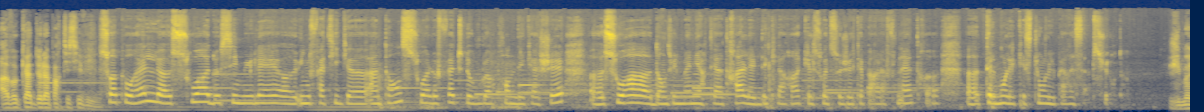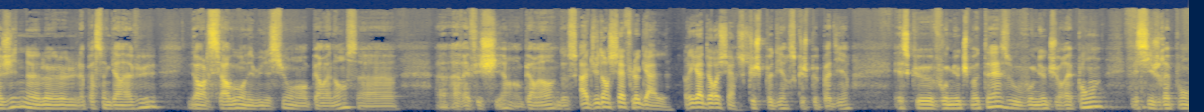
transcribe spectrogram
avocate de la partie civile. soit pour elle, euh, soit de simuler euh, une fatigue euh, intense, soit le fait de vouloir prendre des cachets, euh, soit dans une manière théâtrale, elle déclara qu'elle souhaite se jeter par la fenêtre, euh, euh, tellement les questions lui paraissent absurdes. J'imagine la personne garde à vue, il doit avoir le cerveau en ébullition en permanence, à, à- à réfléchir en permanence de ce Adjudant-chef Le Gall, brigade de recherche. que je peux dire, ce que je peux pas dire. Est-ce que vaut mieux que je me taise ou vaut mieux que je réponde? Et si je réponds,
